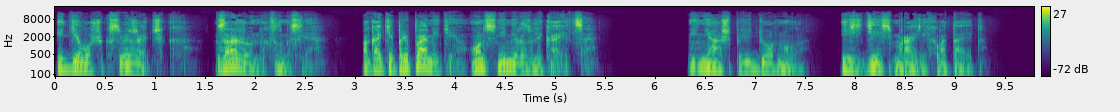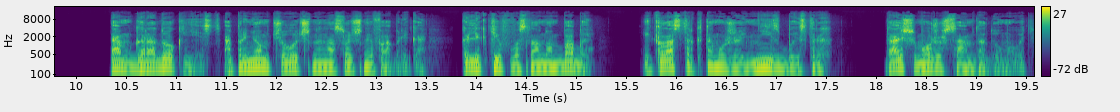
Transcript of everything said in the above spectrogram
и девушек-свежачек. Зараженных, в смысле. Пока те при памяти, он с ними развлекается. Меня аж передернуло. И здесь мрази хватает. Там городок есть, а при нем чулочно-носочная фабрика. Коллектив в основном бабы. И кластер, к тому же, не из быстрых. Дальше можешь сам додумывать.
